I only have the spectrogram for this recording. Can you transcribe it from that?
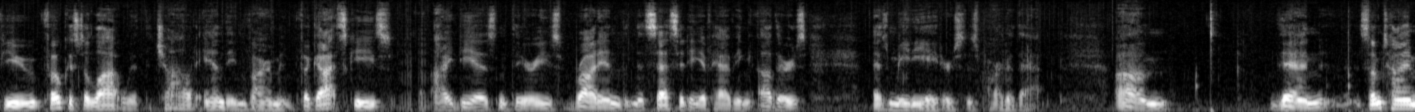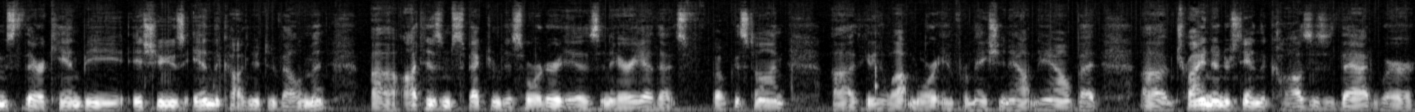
view focused a lot with the child and the environment. Vygotsky's ideas and theories brought in the necessity of having others as mediators as part of that. Um, then sometimes there can be issues in the cognitive development. Uh, autism spectrum disorder is an area that's focused on uh, getting a lot more information out now, but uh, trying to understand the causes of that, where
